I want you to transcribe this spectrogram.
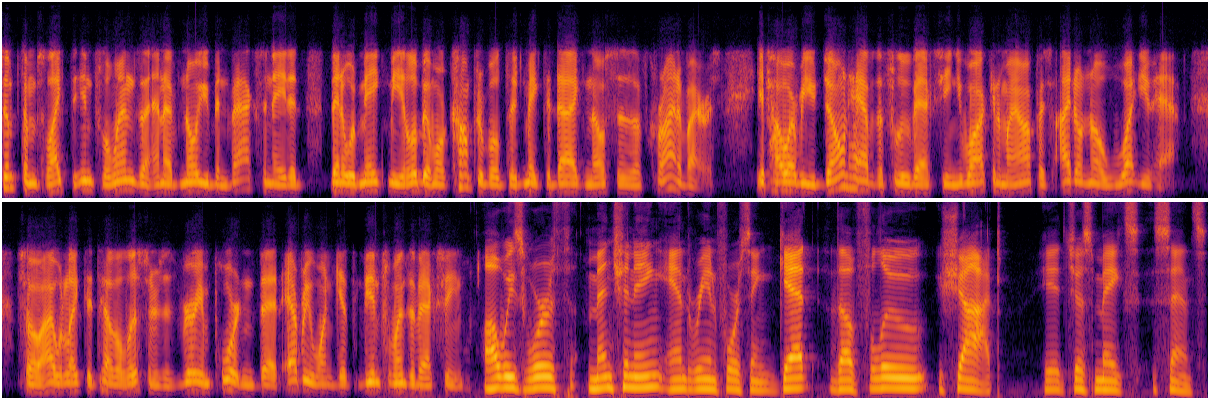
symptoms like the influenza and I know you've been vaccinated, then it would make me a little bit more comfortable to make the diagnosis of coronavirus. If, however, you don't have the flu vaccine, you walk into my office, I don't know what you have. So I would like to tell the listeners it's very important that everyone gets the influenza vaccine. Always worth mentioning and reinforcing get the flu shot. It just makes sense.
